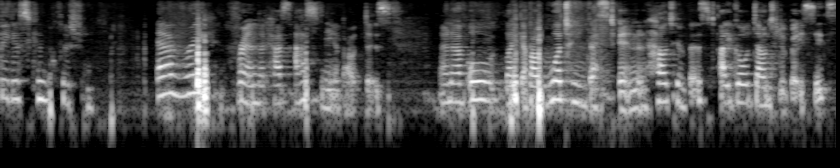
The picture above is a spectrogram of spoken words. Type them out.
biggest conclusion. Every friend that has asked me about this, and I've all like about what to invest in and how to invest, I go down to the basics.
